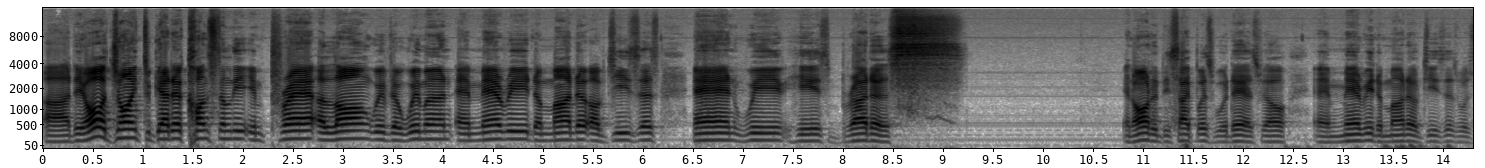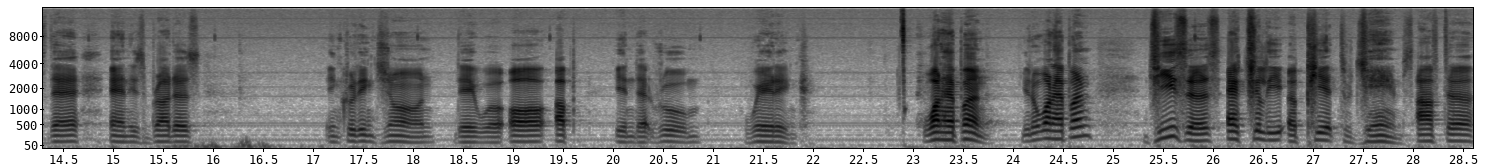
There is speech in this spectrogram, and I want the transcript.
Uh, they all joined together constantly in prayer along with the women and Mary, the mother of Jesus, and with his brothers. And all the disciples were there as well. And Mary, the mother of Jesus, was there, and his brothers, including John, they were all up in that room waiting. What happened? You know what happened? Jesus actually appeared to James after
